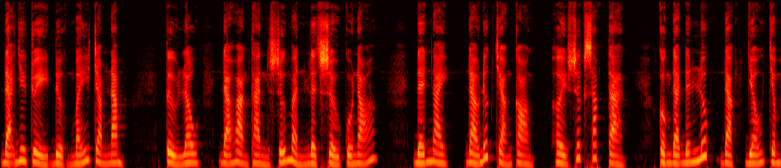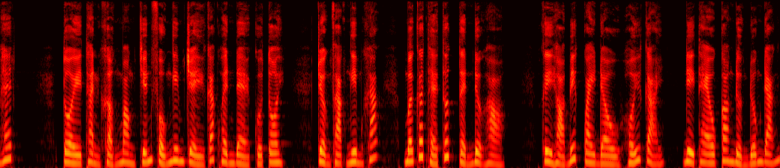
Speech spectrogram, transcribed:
đã duy trì được mấy trăm năm, từ lâu đã hoàn thành sứ mệnh lịch sử của nó. Đến nay, đạo đức chẳng còn, hơi sức sắp tàn, cũng đã đến lúc đặt dấu chấm hết. Tôi thành khẩn mong chính phủ nghiêm trị các huynh đệ của tôi, trừng phạt nghiêm khắc mới có thể thức tỉnh được họ. Khi họ biết quay đầu, hối cải, đi theo con đường đúng đắn,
